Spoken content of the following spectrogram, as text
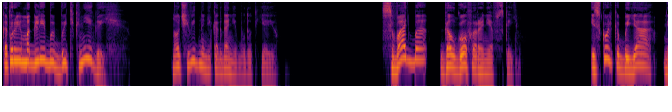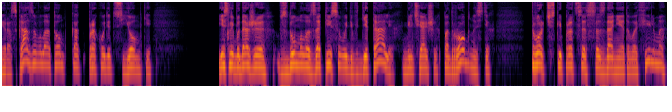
которые могли бы быть книгой, но, очевидно, никогда не будут ею. Свадьба Голгофа Раневской И сколько бы я ни рассказывала о том, как проходят съемки, если бы даже вздумала записывать в деталях, мельчайших подробностях творческий процесс создания этого фильма,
